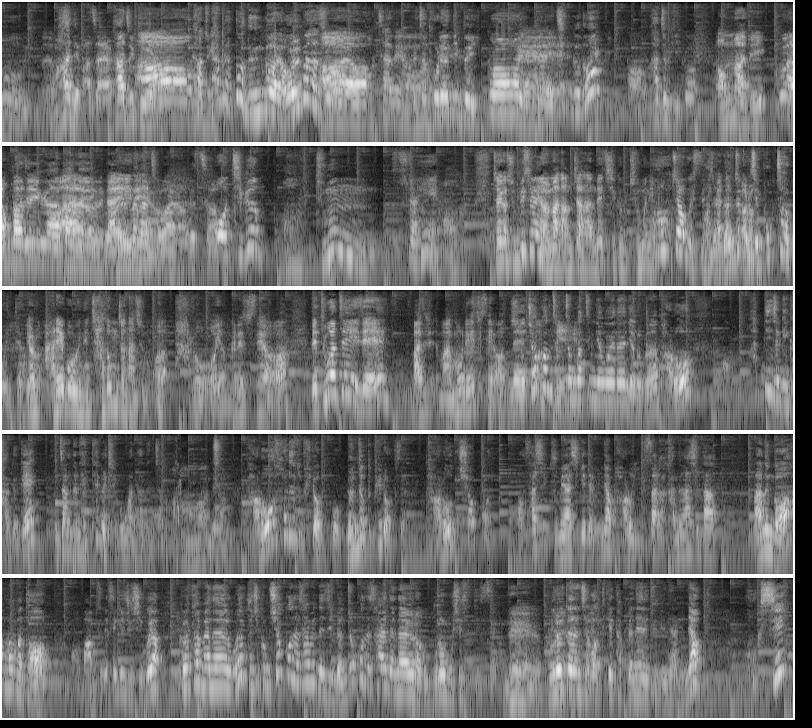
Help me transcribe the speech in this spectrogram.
가족인가요? 아, 네 맞아요. 가족이에요. 아, 가족이 한 명또 넣은 거예요. 얼마나 아, 좋아요. 벅차네요. 그렇죠. 도련님도 있고 네. 옆에 내 친구도 어, 가족이고 엄마도 있고 엄마도 아빠도 있고 있고 아빠도 있고 난리네요. 얼마나 좋아요. 그렇죠. 어 지금 어, 주문 수량이 어, 저희가 준비 수량이 얼마 남지 않았는데 지금 주문이 어, 폭주하고 있으니까. 면접은 여러분, 지금 폭주하고 있대요. 여러분 아래 보이는 자동 전화 주문 바로 연결해 주세요. 네두 번째 이제 마지, 마무리 해주세요. 네, 네. 장점 같은 경우에는 여러분 바로 어, 합리적인 가격에 보장된 혜택을 제공한다는 점. 아, 네. 그렇죠. 바로 서류도 필요 없고 면접도 필요 없어요. 바로 취업권. 어, 사실 구매하시게 되면요, 바로 입사가 가능하시다 라는 거 한 번만 더 어, 마음속에 새겨주시고요. 네. 그렇다면은 왜 굳이 그럼 취업권을 사면 되지 면접권을 사야 되나요?라고 물어보실 수도 있어요. 네. 이럴 그러네요. 때는 제가 어떻게 답변해 드리냐면요, 혹시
